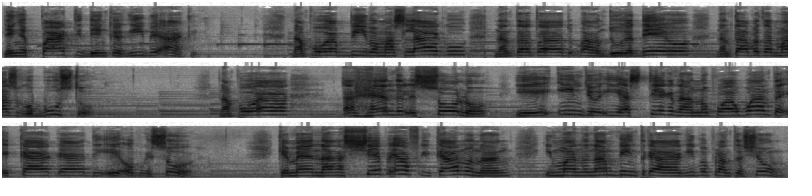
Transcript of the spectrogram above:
denga parte den Caribe aqui. Não pode viva mais largo, não está uh, duradouro, não está mais robusto. Não pode a handle solo e índio e a externa não pode aguentar a carga de opressor. Que men não a chefe africano não e manda não bem trazer para plantação.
